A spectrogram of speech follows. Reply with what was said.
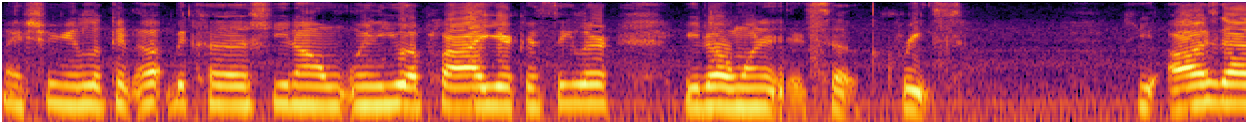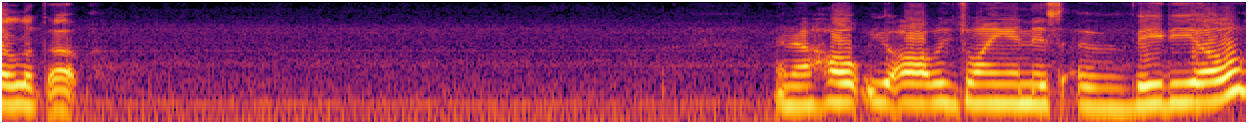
Make sure you're looking up because you don't when you apply your concealer you don't want it to crease. So you always got to look up. And I hope you all enjoying this video.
